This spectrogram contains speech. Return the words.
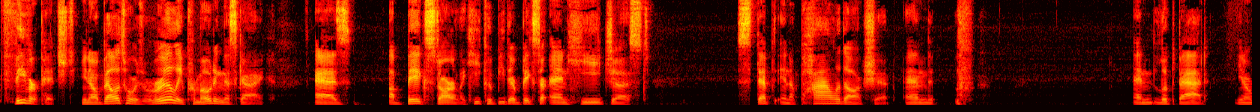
fever pitched. You know, Bellator was really promoting this guy as a big star. Like he could be their big star, and he just stepped in a pile of dog shit and and looked bad. You know,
